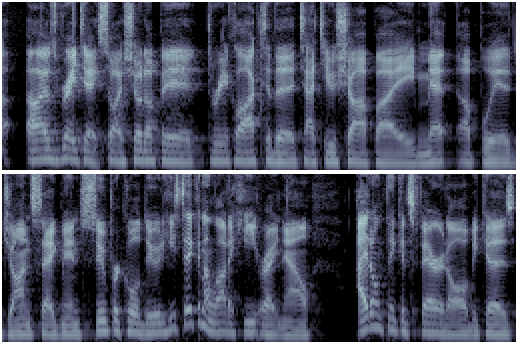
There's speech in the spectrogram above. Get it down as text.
Uh, it was a great day. So I showed up at three o'clock to the tattoo shop. I met up with John Segman. Super cool dude. He's taking a lot of heat right now. I don't think it's fair at all because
